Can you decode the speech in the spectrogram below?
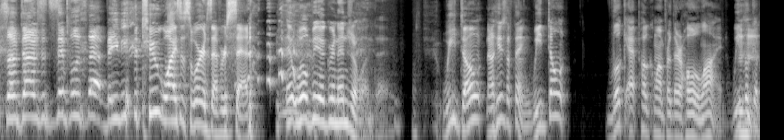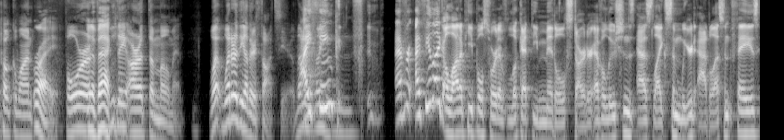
Sometimes it's simple as that, baby. The two wisest words ever said. It will be a Greninja one day. We don't. Now, here's the thing: we don't look at Pokemon for their whole line. We look Mhm. at Pokemon Right. for In a who they are at the moment. What What are the other thoughts here? Me- I let me- think f- ever I feel like a lot of people sort of look at the middle starter evolutions as like some weird adolescent phase.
